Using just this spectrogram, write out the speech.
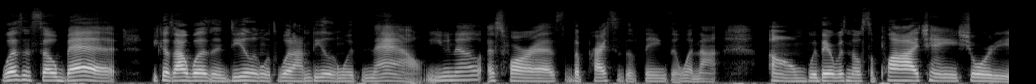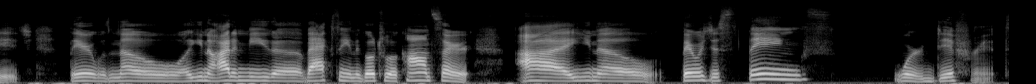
wasn't so bad because I wasn't dealing with what I'm dealing with now, you know, as far as the prices of things and whatnot. Um, where there was no supply chain shortage. There was no, you know, I didn't need a vaccine to go to a concert. I, you know, there was just things were different.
